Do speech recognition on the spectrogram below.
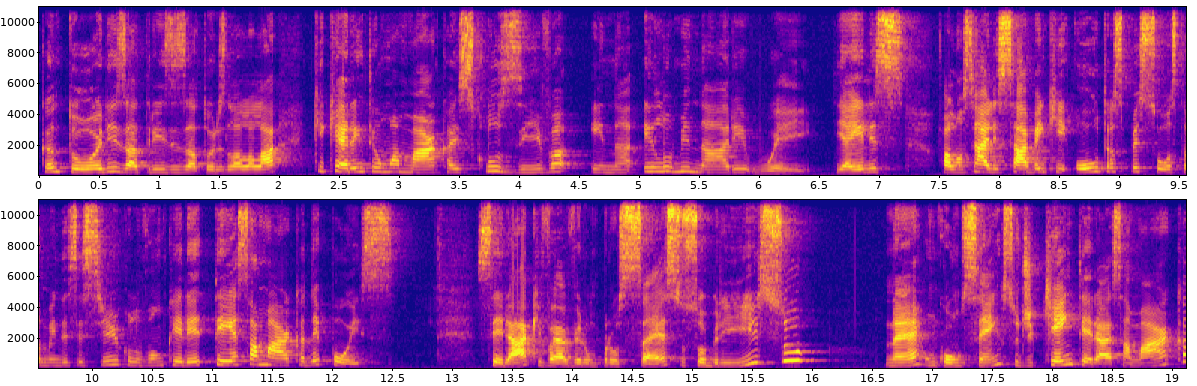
cantores, atrizes, atores, lá lá lá, que querem ter uma marca exclusiva e na Illuminati Way. E aí eles falam assim: ah, eles sabem que outras pessoas também desse círculo vão querer ter essa marca depois. Será que vai haver um processo sobre isso? Né? Um consenso de quem terá essa marca?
